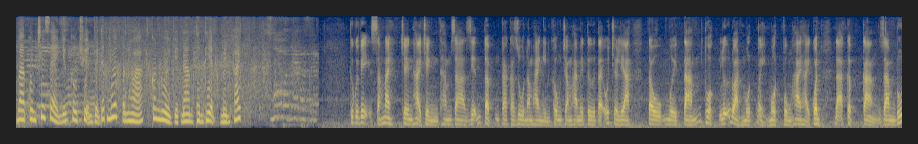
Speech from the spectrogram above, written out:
và cùng chia sẻ những câu chuyện về đất nước, văn hóa, con người Việt Nam thân thiện, mến khách. Thưa quý vị, sáng nay trên hải trình tham gia diễn tập Kakazu năm 2024 tại Australia, tàu 18 thuộc Lữ đoàn 171 vùng 2 Hải quân đã cập cảng Jamrud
